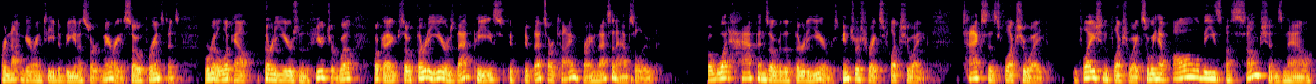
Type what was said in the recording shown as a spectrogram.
or not guaranteed to be in a certain area. So, for instance, we're going to look out 30 years into the future. Well, okay, so 30 years, that piece, if, if that's our time frame, that's an absolute. But what happens over the 30 years? Interest rates fluctuate, taxes fluctuate, inflation fluctuates. So we have all these assumptions now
